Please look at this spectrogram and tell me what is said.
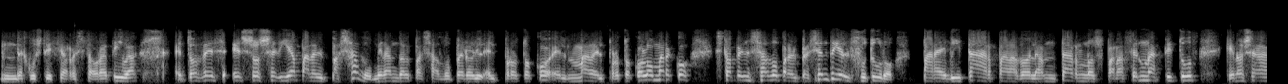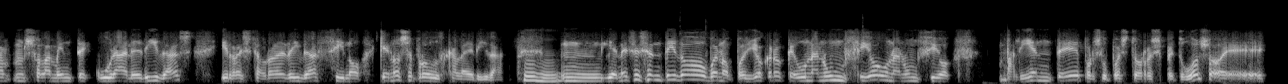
de justicia restaurativa. Entonces eso sería para el pasado, mirando al pasado, pero el, protocolo, el, el, protocolo marco está pensado para el presente y el futuro, para evitar, para adelantarnos, para hacer una actitud que no sea solamente curar heridas y restaurar heridas, sino que no se produzca la herida. Mm, y en ese sentido, bueno, pues yo creo que un anuncio, un anuncio valiente, por supuesto respetuoso. Eh,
